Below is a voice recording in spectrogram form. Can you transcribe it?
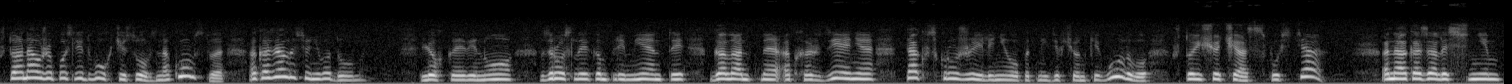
что она уже после двух часов знакомства оказалась у него дома. Легкое вино, взрослые комплименты, галантное обхождение так вскружили неопытной девчонке голову, что еще час спустя она оказалась с ним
